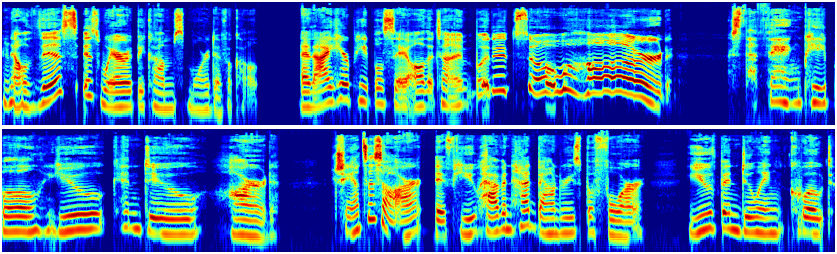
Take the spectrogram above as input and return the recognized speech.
Now, this is where it becomes more difficult. And I hear people say all the time, but it's so hard. Here's the thing, people you can do hard. Chances are, if you haven't had boundaries before, you've been doing, quote,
